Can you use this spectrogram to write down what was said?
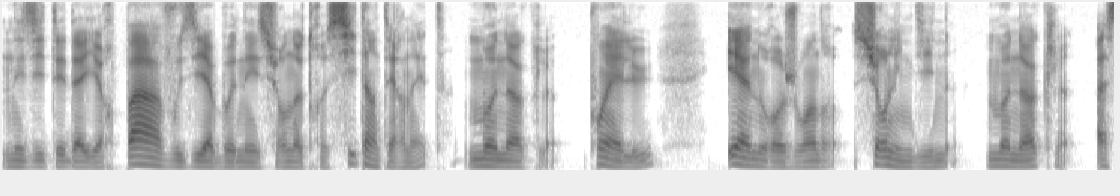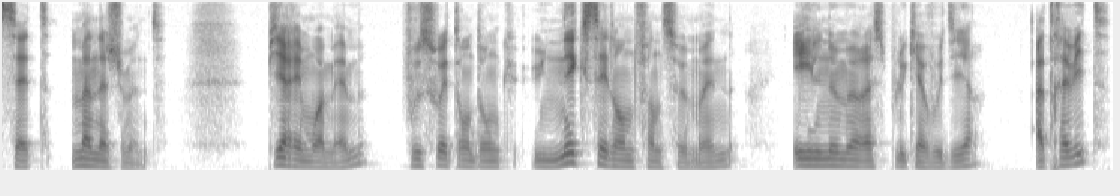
n'hésitez d'ailleurs pas à vous y abonner sur notre site internet monocle.lu et à nous rejoindre sur LinkedIn Monocle Asset Management. Pierre et moi-même vous souhaitons donc une excellente fin de semaine et il ne me reste plus qu'à vous dire à très vite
